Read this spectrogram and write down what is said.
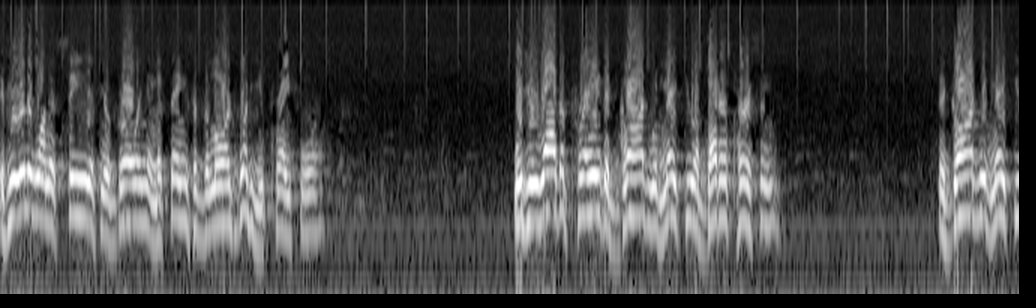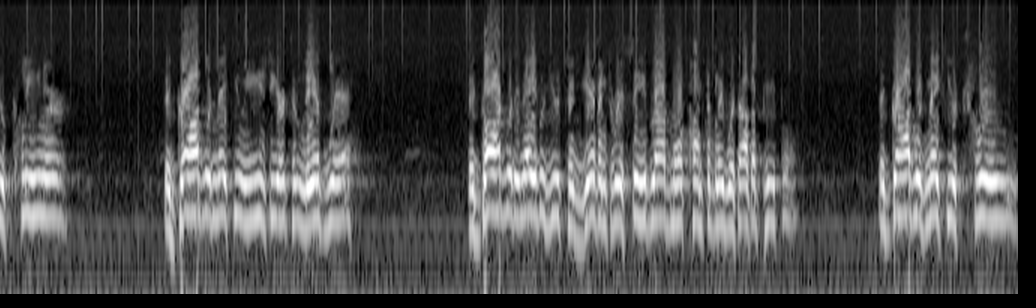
If you really want to see if you're growing in the things of the Lord, what do you pray for? Would you rather pray that God would make you a better person? That God would make you cleaner? That God would make you easier to live with? That God would enable you to give and to receive love more comfortably with other people? That God would make you true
